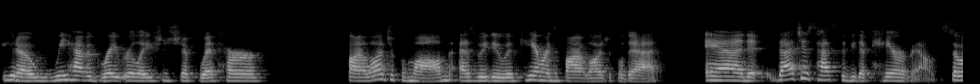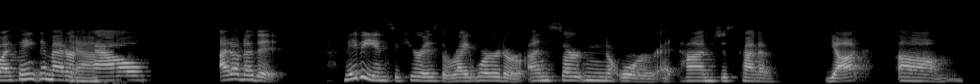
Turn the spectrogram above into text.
you know, we have a great relationship with her biological mom as we do with Cameron's biological dad. And that just has to be the paramount. So I think no matter Yeah. how, I don't know that maybe insecure is the right word or uncertain or at times just kind of yuck um,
